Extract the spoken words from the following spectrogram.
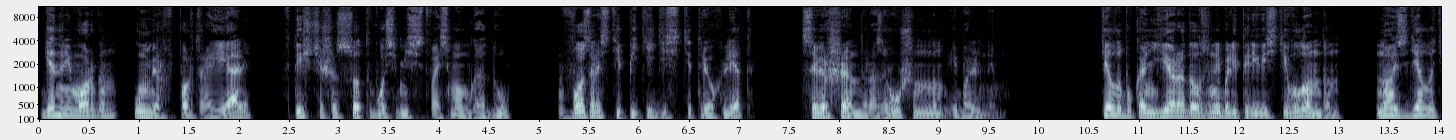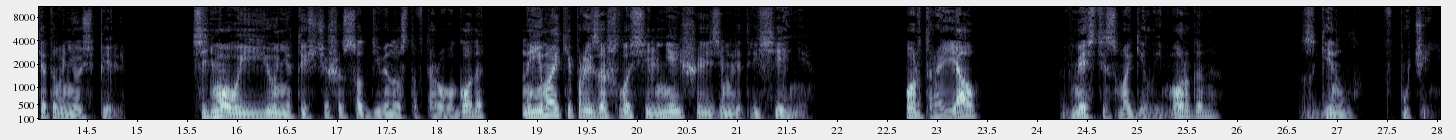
Генри Морган умер в Порт-Рояле в 1688 году в возрасте 53 лет, совершенно разрушенным и больным. Тело буконьера должны были перевезти в Лондон, но сделать этого не успели. 7 июня 1692 года на Ямайке произошло сильнейшее землетрясение. Порт-Роял вместе с могилой Моргана сгинул в пучине.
